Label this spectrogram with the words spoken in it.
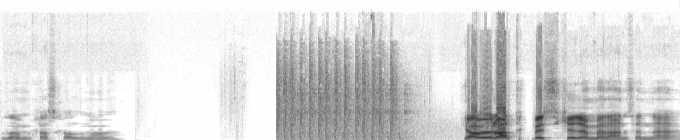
Buradan bir kas kaldım abi. Ya öyle artık be sikeceğim belanı sen ha.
